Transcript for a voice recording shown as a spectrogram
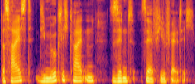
Das heißt, die Möglichkeiten sind sehr vielfältig.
